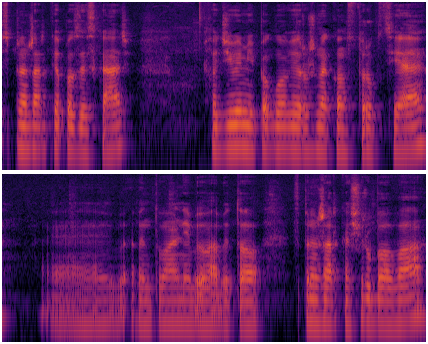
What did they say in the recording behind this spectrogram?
sprężarkę pozyskać. Chodziły mi po głowie różne konstrukcje. Ewentualnie byłaby to sprężarka śrubowa.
